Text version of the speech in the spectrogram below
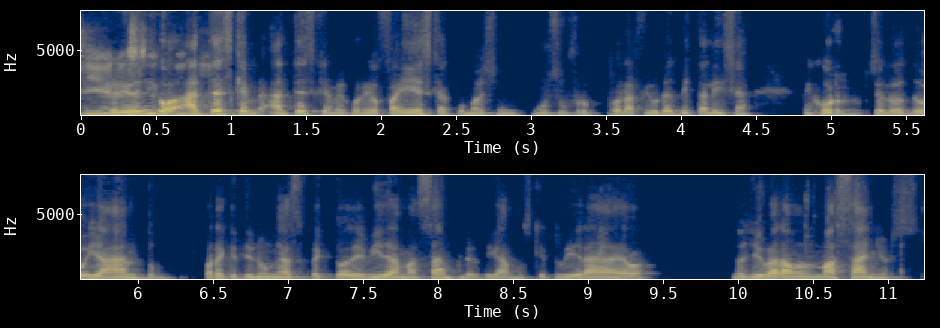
Pero yo este digo, antes que, antes que mejor yo fallezca, como es un usufructo, la figura es vitalicia, mejor se lo doy a Anton, para que tenga un aspecto de vida más amplio, digamos que tuviera, nos lleváramos más años.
